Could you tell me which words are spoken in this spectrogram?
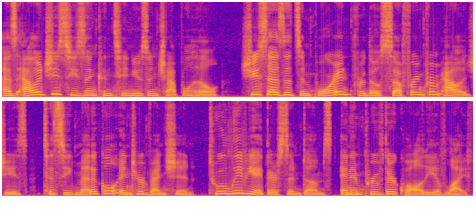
As allergy season continues in Chapel Hill, she says it's important for those suffering from allergies to seek medical intervention to alleviate their symptoms and improve their quality of life.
